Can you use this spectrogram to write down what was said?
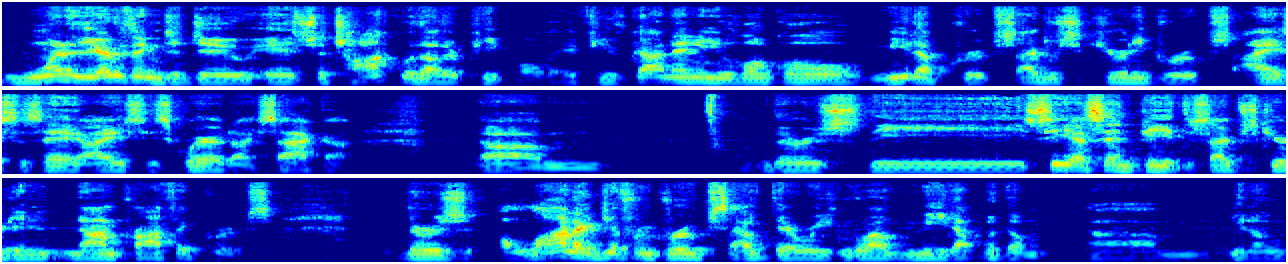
one of the other things to do is to talk with other people. If you've got any local meetup groups, cybersecurity groups, ISSA, ISC squared, ISACA, um, there's the CSNP, the cybersecurity nonprofit groups. There's a lot of different groups out there where you can go out and meet up with them. Um, you know,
